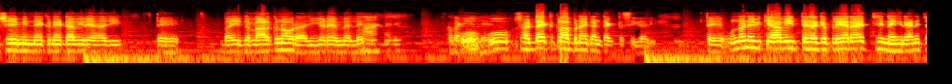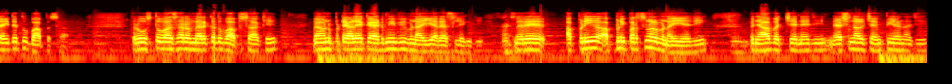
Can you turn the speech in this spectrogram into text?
6 ਮਹੀਨੇ ਕੈਨੇਡਾ ਵੀ ਰਿਹਾ ਜੀ ਤੇ ਬਾਈ ਗਰਲਾਲ ਘਨੌਰ ਆ ਜੀ ਜਿਹੜੇ ਐਮਐਲਏ ਉਹ ਉਹ ਸਾਡਾ ਇੱਕ ਕਲੱਬ ਨਾਲ ਕੰਟੈਕਟ ਸੀਗਾ ਜੀ। ਤੇ ਉਹਨਾਂ ਨੇ ਵੀ ਕਿਹਾ ਵੀ ਤੇਰੇ ਅੱਗੇ ਪਲੇਅਰ ਆ ਇੱਥੇ ਨਹੀਂ ਰਹਿਣੇ ਚਾਹੀਦੇ ਤੂੰ ਵਾਪਸ ਆ। ਫਿਰ ਉਸ ਤੋਂ ਬਾਅਦ ਸਰ ਅਮਰੀਕਾ ਤੋਂ ਵਾਪਸ ਆ ਕੇ ਮੈਂ ਹੁਣ ਪਟਿਆਲੇ ਅਕੈਡਮੀ ਵੀ ਬਣਾਈ ਹੈ ਰੈਸਲਿੰਗ ਦੀ। ਮੇਰੇ ਆਪਣੀ ਆਪਣੀ ਪਰਸਨਲ ਬਣਾਈ ਹੈ ਜੀ। ਪੰਜਾਬ ਬੱਚੇ ਨੇ ਜੀ ਨੈਸ਼ਨਲ ਚੈਂਪੀਅਨ ਆ ਜੀ।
